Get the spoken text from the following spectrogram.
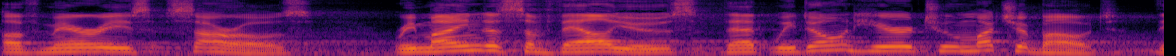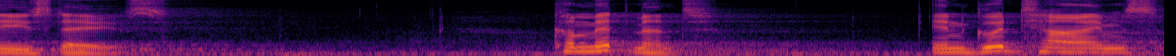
of Mary's sorrows remind us of values that we don't hear too much about these days. Commitment in good times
